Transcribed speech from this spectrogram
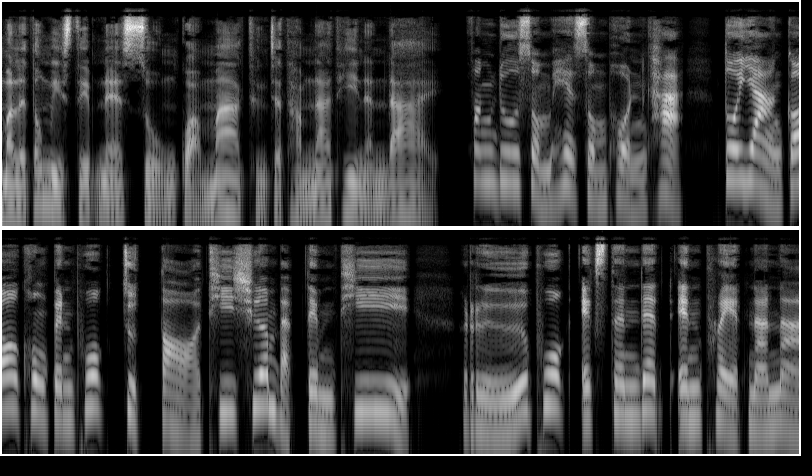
มันเลยต้องมี stiffness สูงกว่ามากถึงจะทำหน้าที่นั้นได้ ฟังดูสมเหตุสมผลค่ะ ตัวอย่างก็คงเป็นพวกจุดต่อที่เชื่อมแบบเต็มที่ หรือพวก extended end plate หนา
